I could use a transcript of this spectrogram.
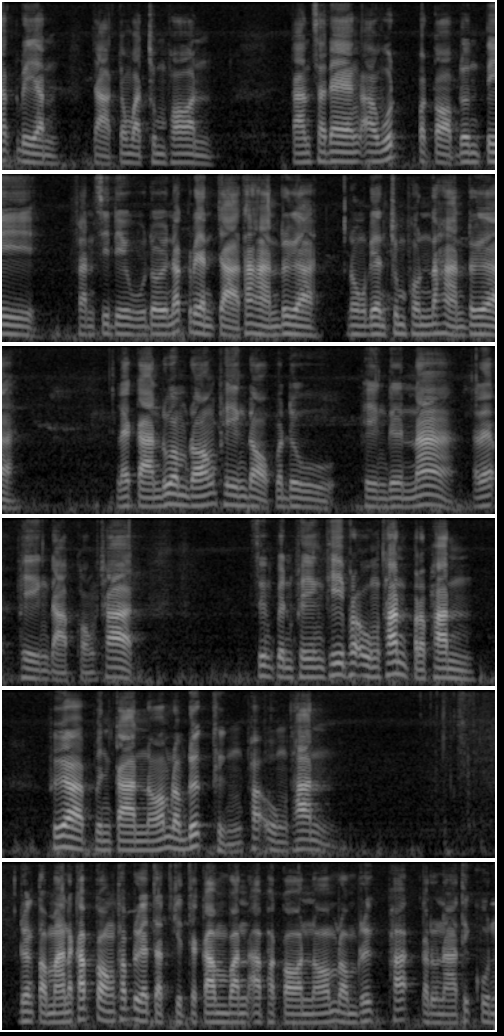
นักเรียนจากจังหวัดชุมพร การแสดงอาวุธประกอบดนตรีแฟนซีดิวโดยนักเรียนจากทหารเรือ โรงเรียนชุมพลทหารเรือ และการร่วมร้องเพลงดอกประดู เพลงเดินหน้า และเพลงดาบของชาติ ซึ่งเป็นเพลงที่พระองค์ท่านประพันธ์ เพื่อเป็นการน้อมรำลึกถึงพระองค์ท่าน เรื่องต่อมานะครับกองทัพเรือจัดกิจกรรมวันอภกรน้อมรำลึกพระกรุณาธิคุณ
